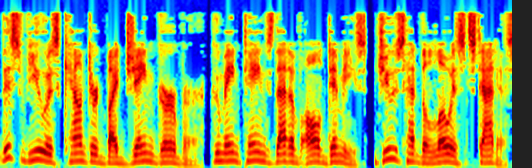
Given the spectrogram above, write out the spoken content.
This view is countered by Jane Gerber, who maintains that of all dhimmis, Jews had the lowest status.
